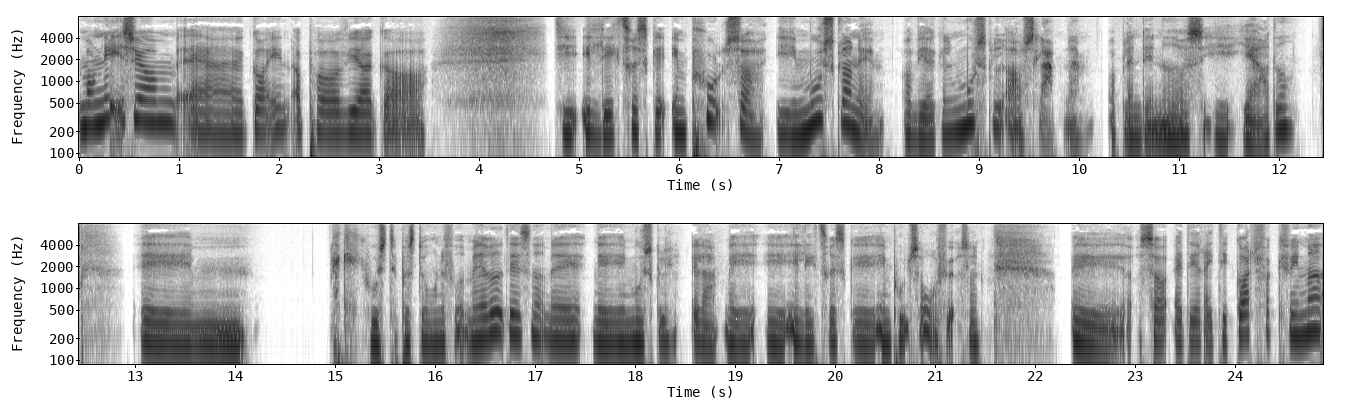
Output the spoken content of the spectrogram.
Magnesium er, går ind og påvirker de elektriske impulser i musklerne og virker muskelafslappende, og blandt andet også i hjertet. Øhm, jeg kan ikke huske det på stående fod, men jeg ved, det er sådan noget med, med muskel, eller med øh, elektrisk øh, impulsoverførsel. Øh, så er det rigtig godt for kvinder,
